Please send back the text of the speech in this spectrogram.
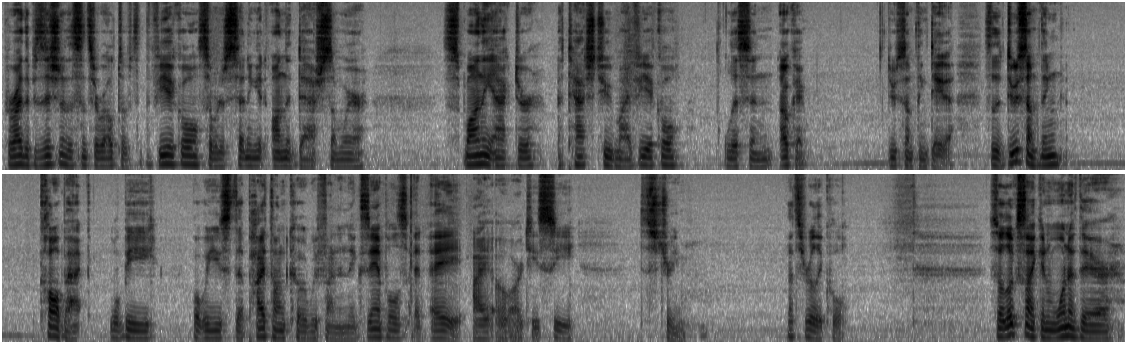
Provide the position of the sensor relative to the vehicle, so we're just setting it on the dash somewhere. Spawn the actor, attached to my vehicle, listen, okay, do something data. So the do something callback will be what we use the Python code we find in examples at AIORTC to stream. That's really cool. So it looks like in one of their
